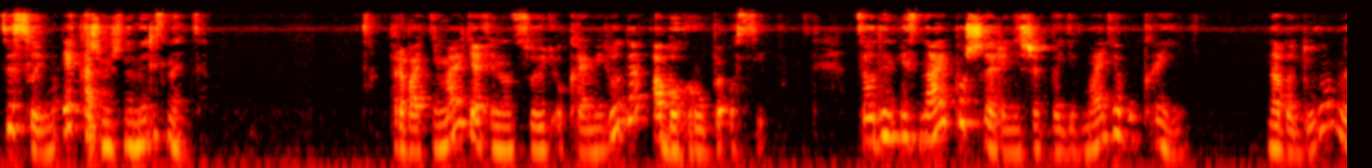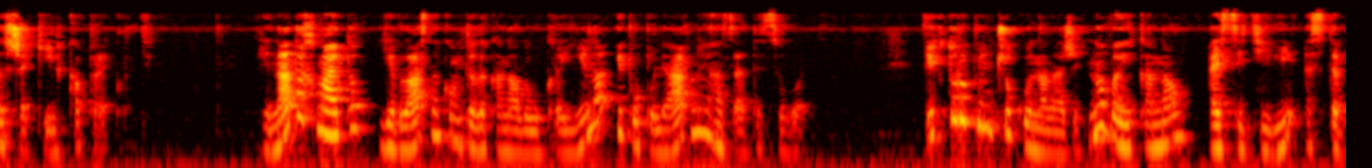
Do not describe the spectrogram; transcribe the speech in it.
З'ясуємо, яка ж між ними різниця. Приватні медіа фінансують окремі люди або групи осіб. Це один із найпоширеніших видів медіа в Україні. Наведу вам лише кілька прикладів. Рінат Ахметов є власником телеканалу Україна і популярної газети Сьогодні. Віктору Пінчуку належить новий канал ICTV СТБ.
